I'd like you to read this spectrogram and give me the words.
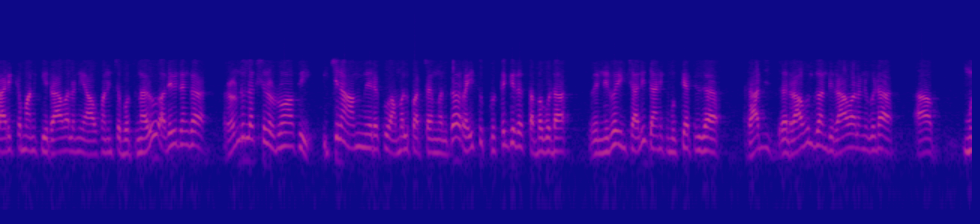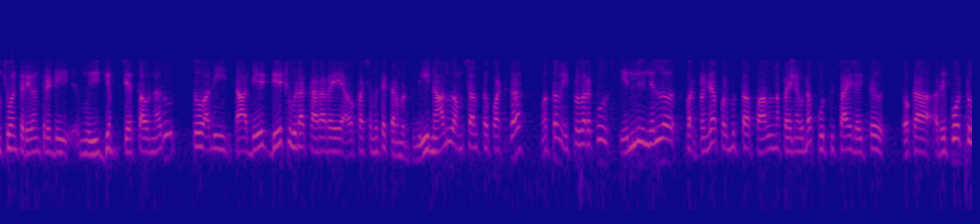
కార్యక్రమానికి రావాలని ఆహ్వానించబోతున్నారు. అదేవిధంగా రెండు లక్షల రుణమాఫీ ఇచ్చిన హామీ మేరకు అమలు పరచడం కనుక రైతు కృతజ్ఞత సభ కూడా నిర్వహించాలి. దానికి ముఖ్య అతిథిగా రాజ్ రాహుల్ గాంధీ రావాలని కూడా ముఖ్యమంత్రి రేవంత్ రెడ్డి విజ్ఞప్తి చేస్తా ఉన్నారు. సో అది ఆ డేట్ డేట్లు కూడా ఖరారయ్యే అవకాశం అయితే కనబడుతుంది. ఈ నాలుగు అంశాలతో పాటుగా మొత్తం ఇప్పటి వరకు ఎనిమిది నెలల ప్రజా ప్రభుత్వ పాలన పైన కూడా పూర్తి స్థాయిలో అయితే ఒక రిపోర్టు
